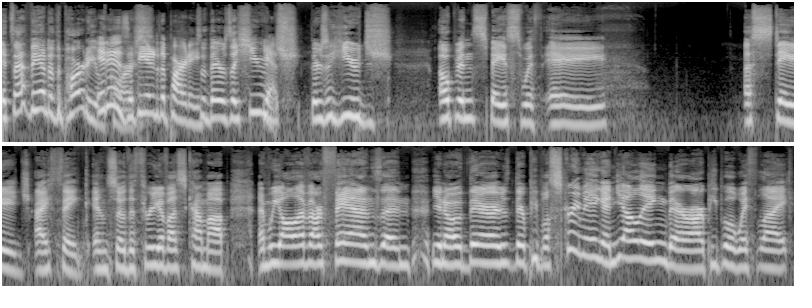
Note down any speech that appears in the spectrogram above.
It's at the end of the party. Of It is course. at the end of the party. So there's a huge. Yes. There's a huge open space with a a stage, I think. And so the three of us come up and we all have our fans and you know, there there are people screaming and yelling. There are people with like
